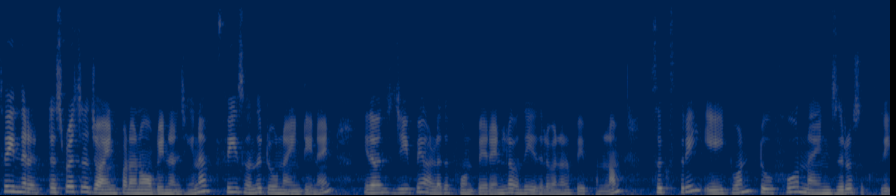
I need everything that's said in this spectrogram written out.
ஸோ இந்த டெஸ்ட் பேட்சில் ஜாயின் பண்ணணும் அப்படின்னு நினச்சிங்கன்னா ஃபீஸ் வந்து டூ நைன்ட்டி நைன் இதை வந்து ஜிபே அல்லது ஃபோன்பே ரெண்டில் வந்து எதில் வேணாலும் பே பண்ணலாம். Six three eight one two four nine zero six three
